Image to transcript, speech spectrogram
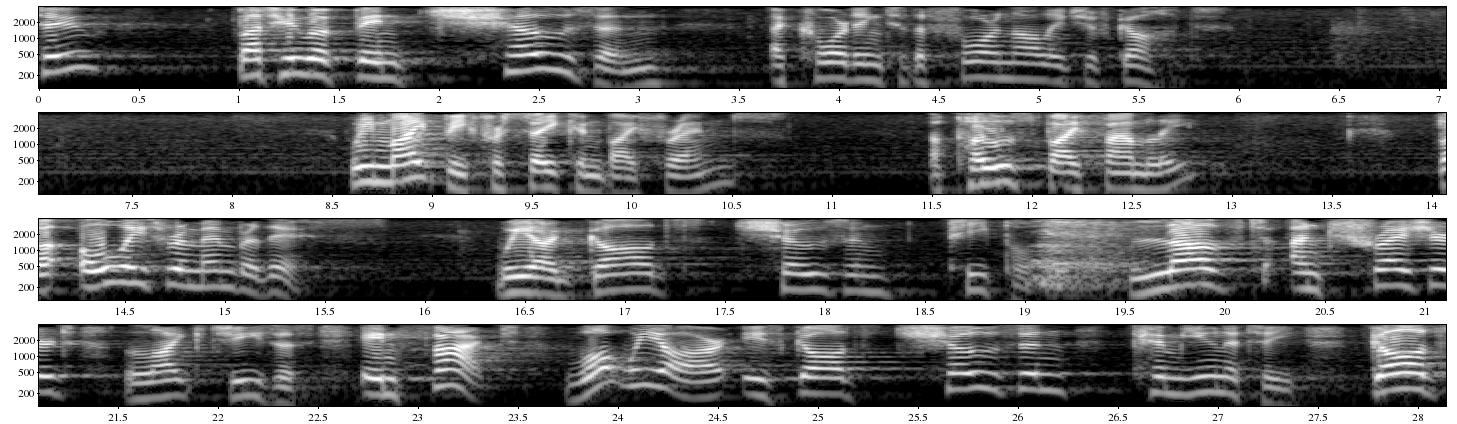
2, but who have been chosen according to the foreknowledge of God. We might be forsaken by friends, opposed by family, but always remember this. We are God's chosen people, loved and treasured like Jesus. In fact, what we are is God's chosen community, God's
